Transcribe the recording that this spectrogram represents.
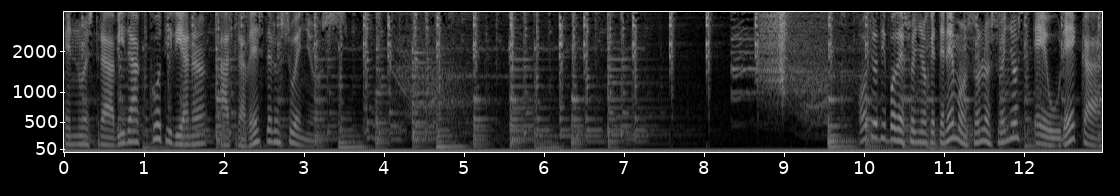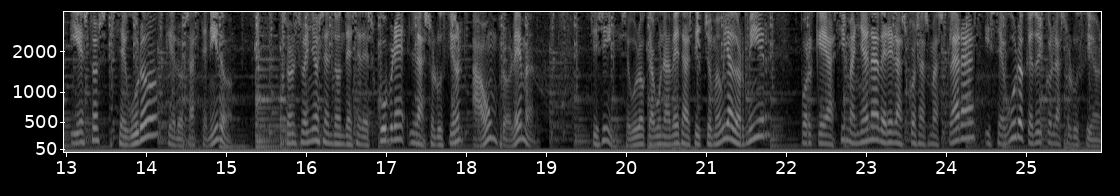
en nuestra vida cotidiana a través de los sueños. Otro tipo de sueño que tenemos son los sueños eureka y estos seguro que los has tenido. Son sueños en donde se descubre la solución a un problema. Sí, sí, seguro que alguna vez has dicho me voy a dormir porque así mañana veré las cosas más claras y seguro que doy con la solución.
